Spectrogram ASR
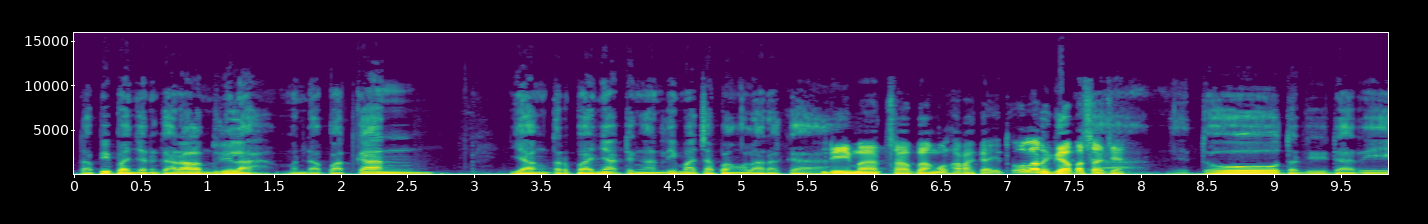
tapi Banjarnegara alhamdulillah mendapatkan yang terbanyak dengan lima cabang olahraga. Lima cabang olahraga itu olahraga apa saja? Nah, itu terdiri dari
